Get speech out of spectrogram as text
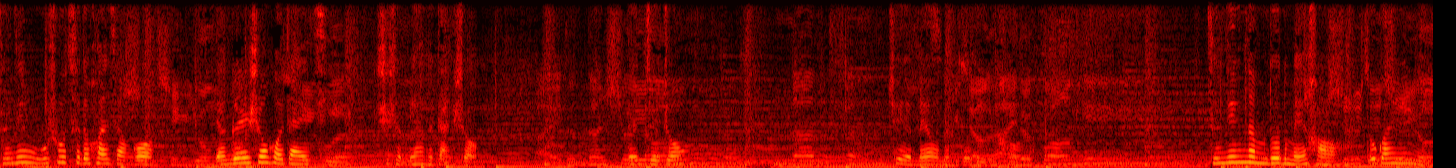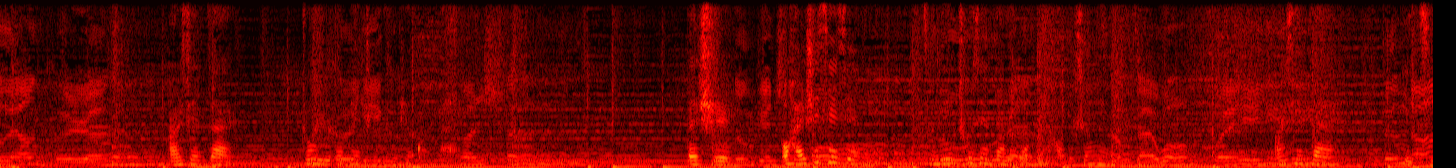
曾经无数次的幻想过，两个人生活在一起是什么样的感受，但最终却也没有那么多的以后了。曾经那么多的美好都关于你，而现在终于都变成一片空白。但是我还是谢谢你曾经出现在了我美好的生命里，而现在也请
